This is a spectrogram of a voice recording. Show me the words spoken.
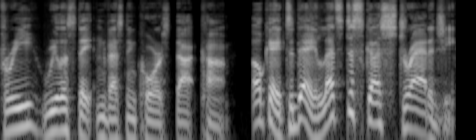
freerealestateinvestingcourse.com. Okay, today let's discuss strategy.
